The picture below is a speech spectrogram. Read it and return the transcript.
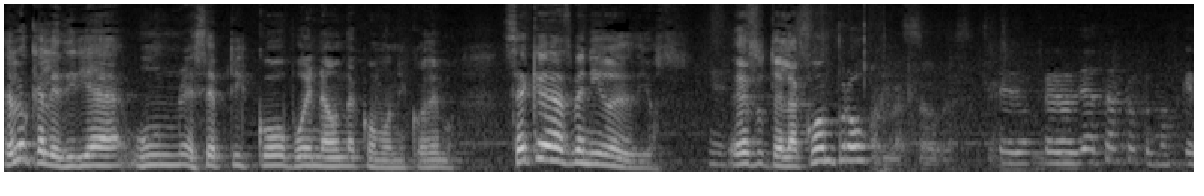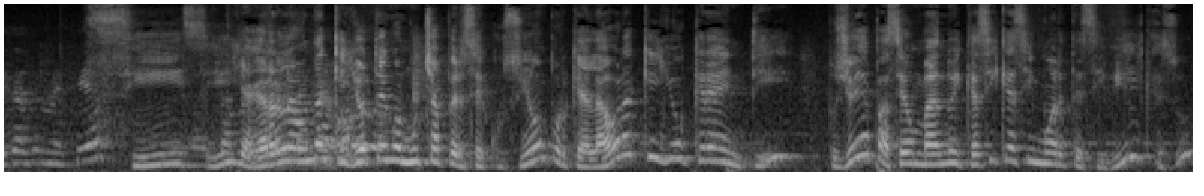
Es lo que le diría un escéptico buena onda como Nicodemo. Sé que has venido de Dios, eso te la compro. Por las obras Pero, pero ya tanto como que el Mesías. Sí, sí, y agarra la onda que yo tengo mucha persecución, porque a la hora que yo crea en ti, pues yo ya pasé un bando y casi casi muerte civil, Jesús.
